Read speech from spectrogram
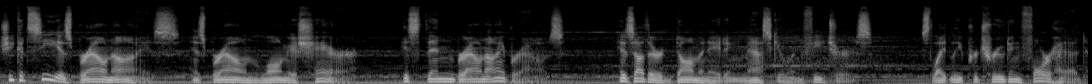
She could see his brown eyes, his brown, longish hair, his thin brown eyebrows, his other dominating masculine features slightly protruding forehead,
